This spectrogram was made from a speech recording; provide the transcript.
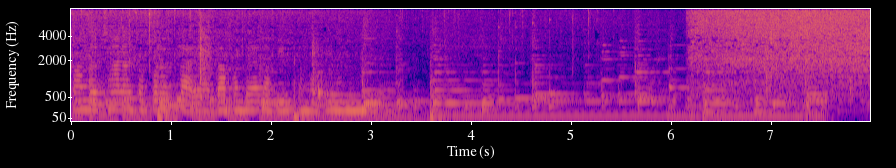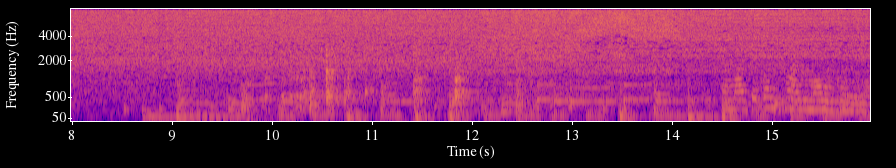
कांदा छान असा परतला आहे. आता आपण त्यात आपले टमाटे घालून घेऊया. टमाटे पण छान मऊ करूया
